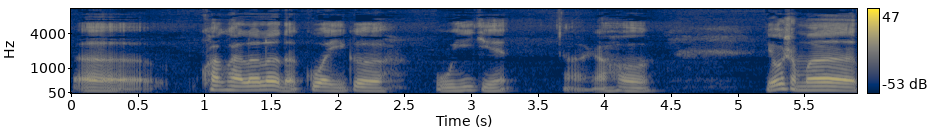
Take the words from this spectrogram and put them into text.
呃快快乐乐的过一个五一节啊，然后有什么？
